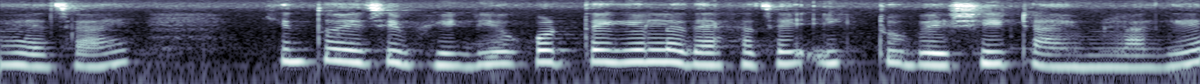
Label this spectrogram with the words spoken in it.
হয়ে যায়। কিন্তু এই যে ভিডিও করতে গেলে দেখা যায় একটু বেশি টাইম লাগে।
